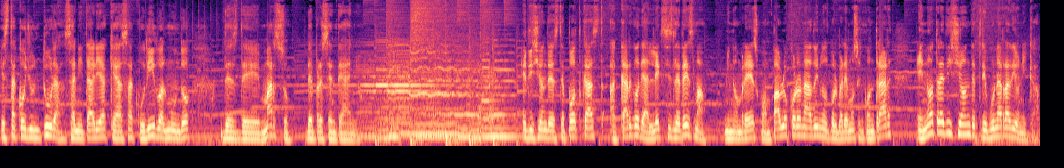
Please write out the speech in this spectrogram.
esta coyuntura sanitaria que ha sacudido al mundo desde marzo del presente año. Edición de este podcast a cargo de Alexis Ledesma. Mi nombre es Juan Pablo Coronado y nos volveremos a encontrar en otra edición de Tribuna Radiónica.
